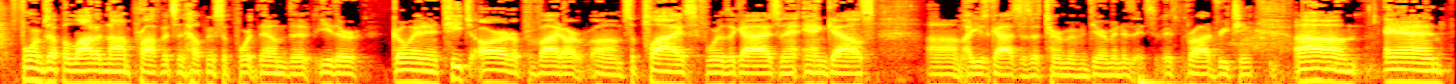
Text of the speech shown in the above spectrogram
forms up a lot of nonprofits and helping support them that either go in and teach art or provide art um, supplies for the guys and, and gals. Um, I use guys as a term of endearment. It's, it's broad reaching. Um, and,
